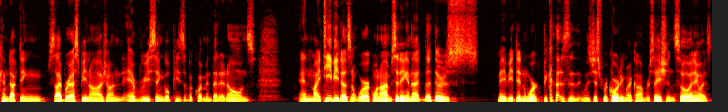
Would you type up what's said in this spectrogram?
conducting cyber espionage on every single piece of equipment that it owns. And my TV doesn't work when I'm sitting in that. That there's maybe it didn't work because it was just recording my conversation. So, anyways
